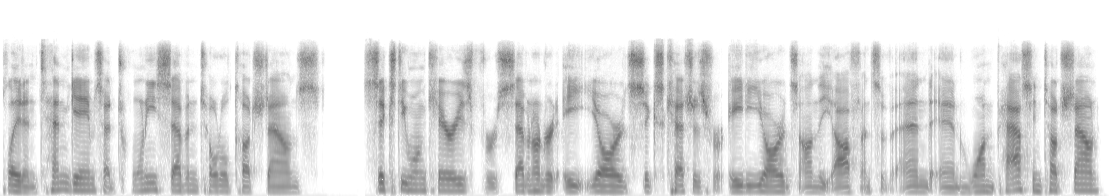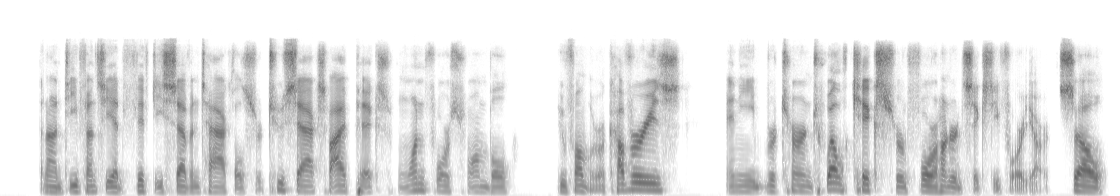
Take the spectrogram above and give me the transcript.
played in 10 games, had 27 total touchdowns, 61 carries for 708 yards, six catches for 80 yards on the offensive end, and one passing touchdown. Then on defense, he had 57 tackles for two sacks, five picks, one forced fumble, two fumble recoveries, and he returned 12 kicks for 464 yards. So,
